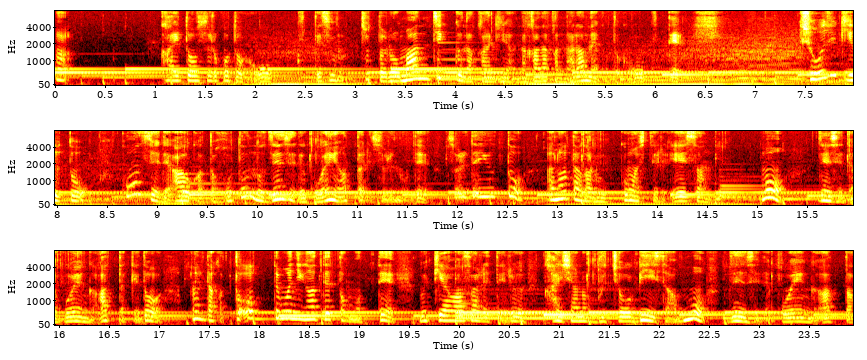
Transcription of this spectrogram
まあ、回答することが多くてそのちょっとロマンチックな感じにはなかなかならないことが多くて。正直言うと今世で会う方ほとんど前世でご縁あったりするのでそれで言うとあなたがロックオンしてる A さんも前世でご縁があったけどあなたがとっても苦手と思って向き合わされてる会社の部長 B さんも前世でご縁があった。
